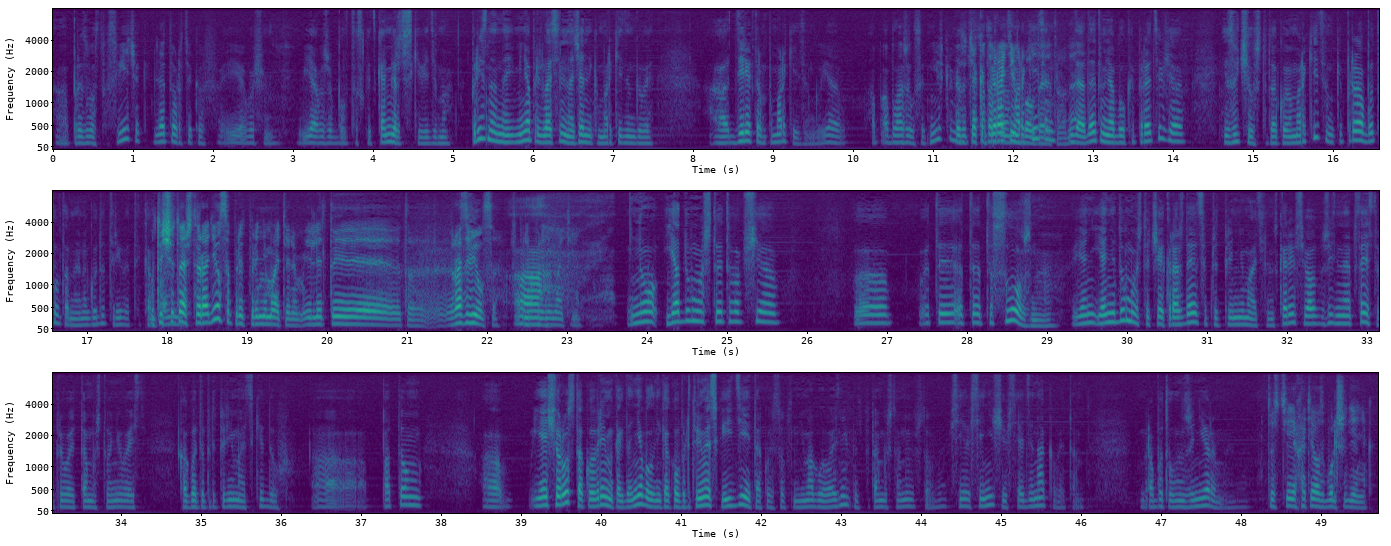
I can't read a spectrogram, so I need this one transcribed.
а, производства свечек для тортиков. И, в общем, я уже был, так сказать, коммерчески, видимо, признанный. Меня пригласили начальником маркетинговой, а, директором по маркетингу. Я об, обложился книжками. Это у тебя кооператив был до этого, да? Да, до этого у меня был кооператив. Я изучил, что такое маркетинг, и проработал там, наверное, года три в этой компании. Ну, ты считаешь, ты родился предпринимателем или ты это, развился а, предпринимателем? А, ну, я думаю, что это вообще э, это, это, это сложно. Я, я не думаю, что человек рождается предпринимателем. Скорее всего, жизненные обстоятельства приводят к тому, что у него есть какой-то предпринимательский дух. А потом, а, я еще рос в такое время, когда не было никакого предпринимательской идеи такой, собственно, не могло возникнуть, потому что, ну что, все, все нищие, все одинаковые. Там. Работал инженером. То есть тебе хотелось больше денег?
